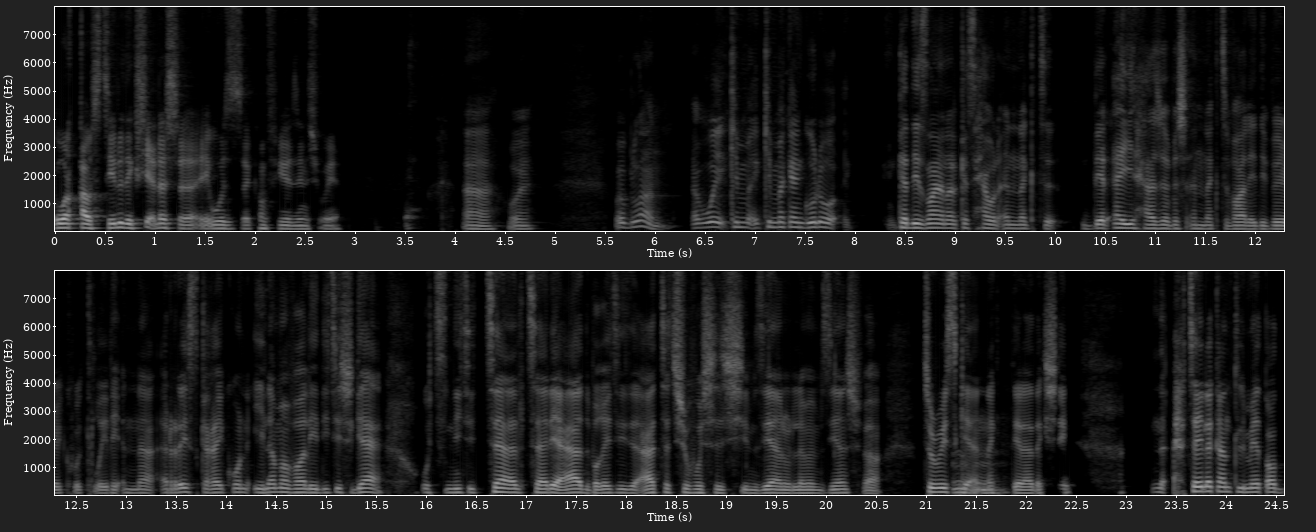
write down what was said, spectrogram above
ورقة وستيلو داكشي علاش I was confusing شوية. آه oui. oui plan oui كما كما كنقولوا ك designer كتحاول أنك دير أي حاجة باش أنك ت valider very quickly لأن ال risque غيكون إلا ما validéتيش كاع وتسنيتي حتى التالي عاد بغيتي عاد تشوف واش هادشي مزيان ولا ما مزيانش ف تو risquer أنك دير هذاك الشيء. حتى إلا كانت ال method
